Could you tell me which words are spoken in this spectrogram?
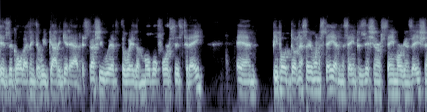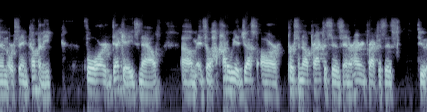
is the goal I think that we've got to get at, especially with the way the mobile force is today. And people don't necessarily want to stay in the same position or same organization or same company for decades now. Um, and so, how do we adjust our personnel practices and our hiring practices to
